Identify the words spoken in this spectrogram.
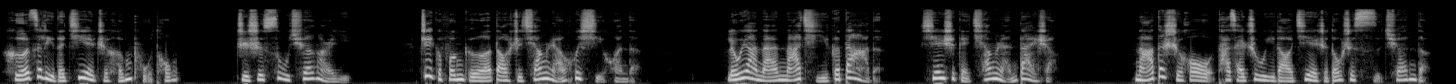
盒子里的戒指很普通，只是素圈而已。这个风格倒是羌然会喜欢的。刘亚楠拿起一个大的，先是给羌然戴上。拿的时候，他才注意到戒指都是死圈的，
